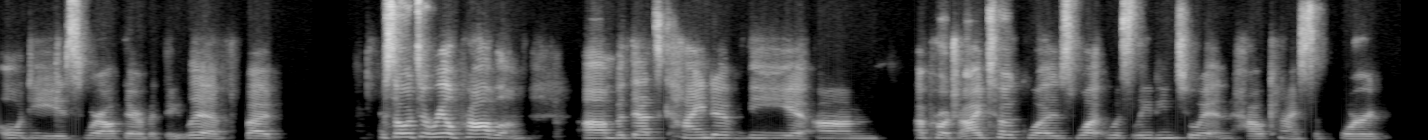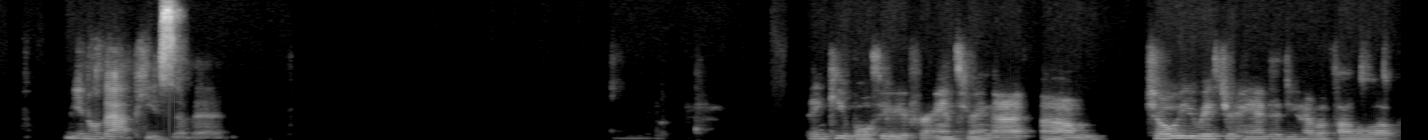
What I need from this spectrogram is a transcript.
ODs were out there, but they lived. But so it's a real problem. Um, but that's kind of the um, approach I took was what was leading to it and how can I support, you know, that piece of it. Thank you, both of you, for answering that. Um, Joe, you raised your hand. Did you have a follow-up?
